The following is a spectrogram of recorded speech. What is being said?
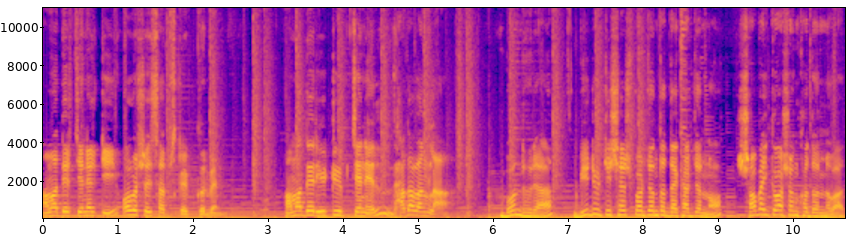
আমাদের চ্যানেলটি অবশ্যই সাবস্ক্রাইব করবেন। আমাদের ইউটিউব চ্যানেল ধাঁধা বাংলা। বন্ধুরা, ভিডিওটি শেষ পর্যন্ত দেখার জন্য সবাইকে অসংখ্য ধন্যবাদ।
